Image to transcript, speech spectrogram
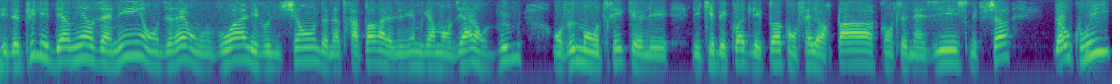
Et depuis les dernières années, on dirait, on voit l'évolution de notre rapport à la deuxième guerre mondiale. On veut, on veut montrer que les, Québécois de l'époque ont fait leur part contre le nazisme et tout ça. Donc oui,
